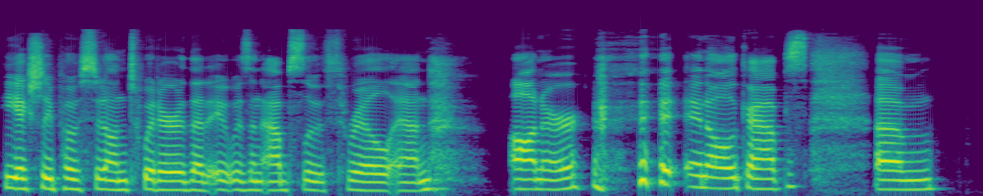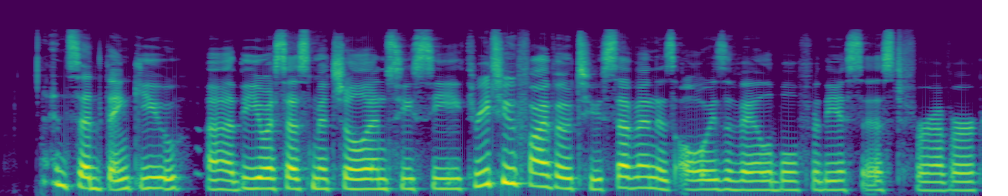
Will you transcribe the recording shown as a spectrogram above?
he actually posted on Twitter that it was an absolute thrill and honor in all caps. Um, and said thank you. Uh, the USS Mitchell NCC 325027 is always available for the assist forever.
